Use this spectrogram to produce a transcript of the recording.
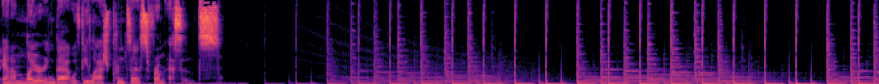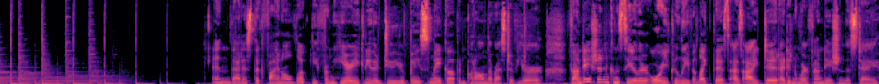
And I'm layering that with the Lash Princess from Essence. And that is the final look. From here, you could either do your base makeup and put on the rest of your foundation, concealer, or you could leave it like this, as I did. I didn't wear foundation this day.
